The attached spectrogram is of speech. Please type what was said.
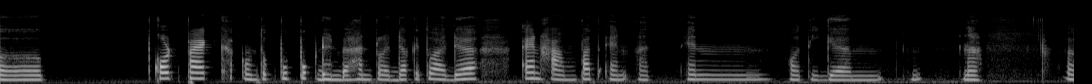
uh, cold pack untuk pupuk dan bahan peledak itu ada NH4NA NO3 nah e,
